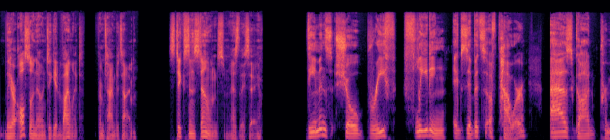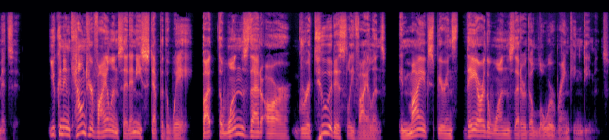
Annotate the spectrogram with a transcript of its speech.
they are also known to get violent from time to time. Sticks and stones, as they say. Demons show brief, fleeting exhibits of power as God permits it. You can encounter violence at any step of the way, but the ones that are gratuitously violent, in my experience, they are the ones that are the lower ranking demons.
